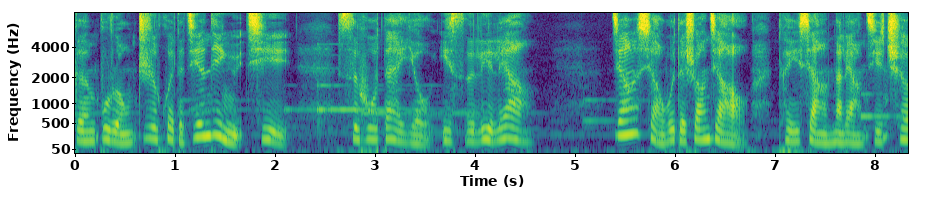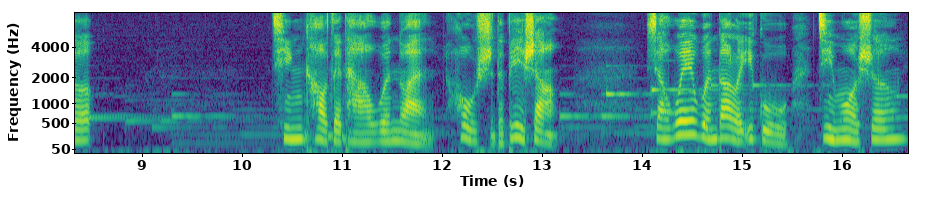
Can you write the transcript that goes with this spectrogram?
跟不容置喙的坚定语气，似乎带有一丝力量，将小薇的双脚推向那辆机车，轻靠在他温暖厚实的背上。小薇闻到了一股既陌生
